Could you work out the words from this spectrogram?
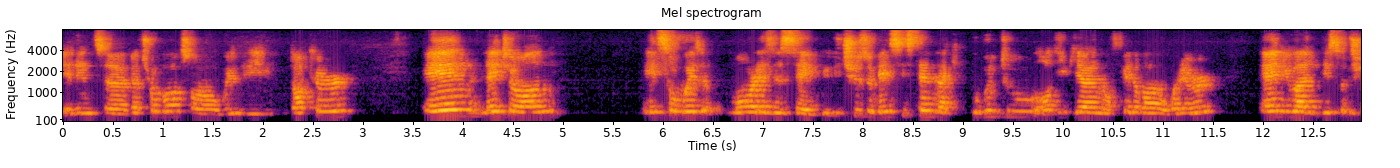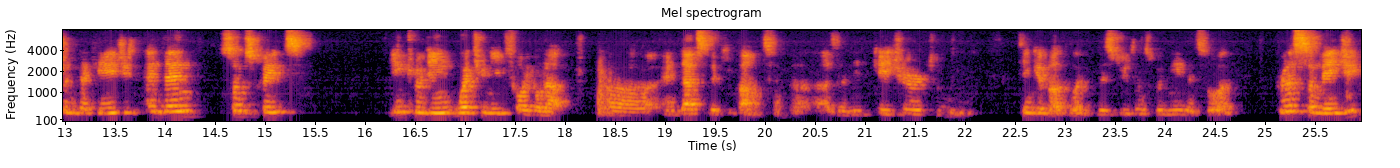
It is uh, VirtualBox or will be Docker. And later on, it's always more or less the same. You choose a base system like Ubuntu or Debian or Fedora or whatever, and you add this solution package, and then some scripts, including what you need for your lab. Uh, and that's the key part uh, as an indicator to think about what the students will need and so on. Plus some magic,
